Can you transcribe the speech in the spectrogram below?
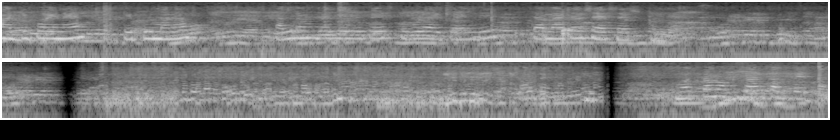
మగ్గిపోయినాయి. ఇప్పుడు మనం అల్లం వెల్లుల్లి పేస్ట్ కూడా అయిపోయింది. టమాటోస్ వేసేసుకుందాం మొత్తం ఒకసారి కలిపేద్దాం.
